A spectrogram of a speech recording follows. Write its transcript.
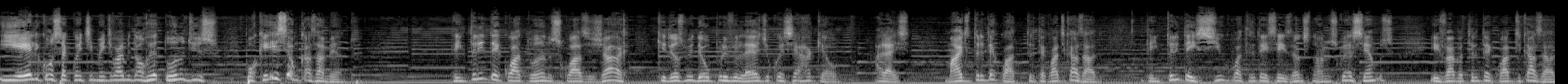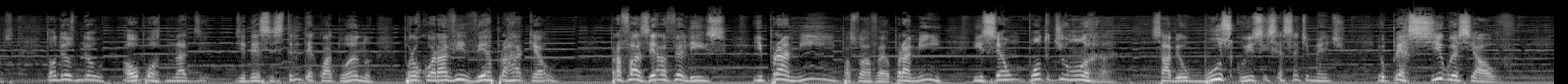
e ele, consequentemente, vai me dar o retorno disso, porque isso é um casamento. Tem 34 anos quase já que Deus me deu o privilégio de conhecer a Raquel. Aliás, mais de 34, 34 de casado. Tem 35 para 36 anos que nós nos conhecemos e vai para 34 de casados. Então Deus me deu a oportunidade de de desses 34 anos, procurar viver para Raquel, para fazer ela feliz. E para mim, pastor Rafael, para mim, isso é um ponto de honra, sabe? Eu busco isso incessantemente. Eu persigo esse alvo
